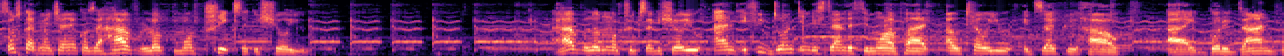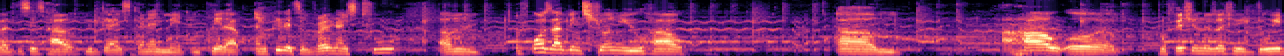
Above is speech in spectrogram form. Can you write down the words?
subscribe my channel because I have a lot more tricks I could show you. I have a lot more tricks I can show you and if you don't understand the Filmora part I'll tell you exactly how I got it done but this is how you guys can animate in Krita and is a very nice tool. Um, of course I've been showing you how um, how uh, professionals actually do it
